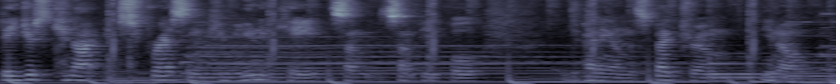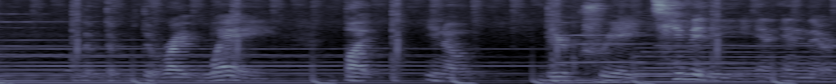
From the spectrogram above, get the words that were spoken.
They just cannot express and communicate. Some some people, depending on the spectrum, you know, the, the, the right way. But you know, their creativity and, and their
